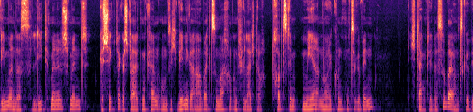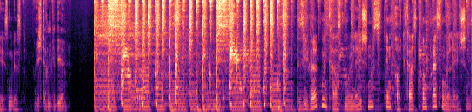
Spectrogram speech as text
wie man das Lead-Management geschickter gestalten kann, um sich weniger Arbeit zu machen und vielleicht auch trotzdem mehr neue Kunden zu gewinnen. Ich danke dir, dass du bei uns gewesen bist. Ich danke dir. Sie hörten Carsten Relations, den Podcast von Pressing Relations.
